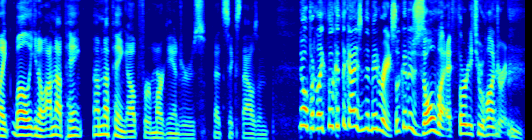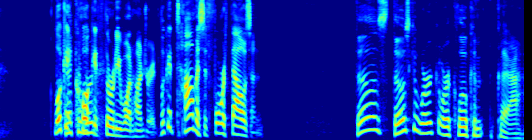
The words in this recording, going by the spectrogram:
like well, you know, I'm not paying. I'm not paying up for Mark Andrews at six thousand. No, but like, look at the guys in the mid range. Look at Uzomah at 3,200. look That at Cook work. at 3,100. Look at Thomas at 4,000. Those those could work. Or Cole, ah,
